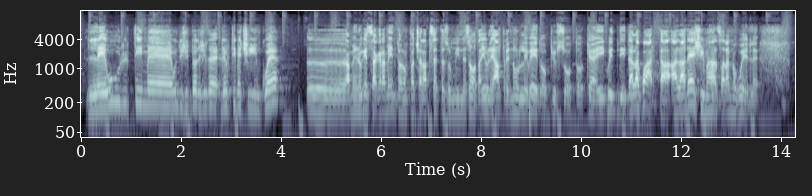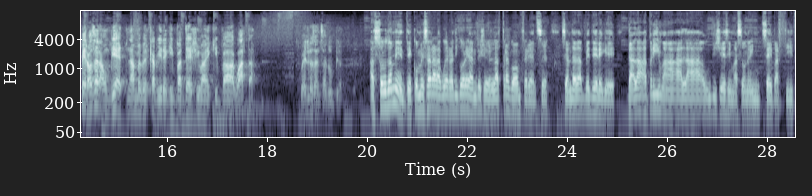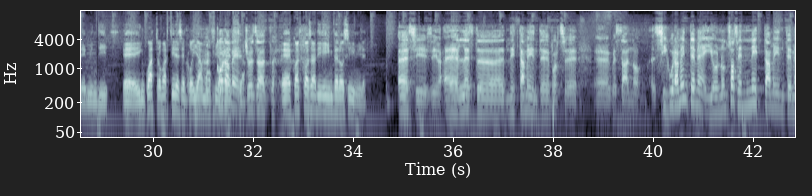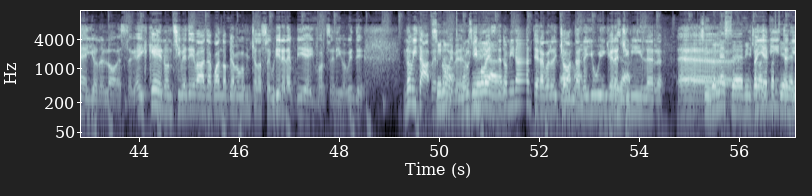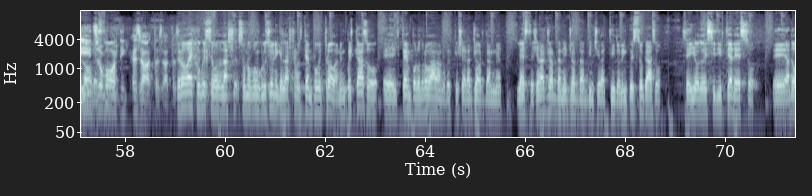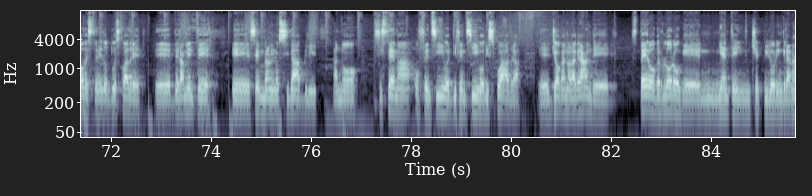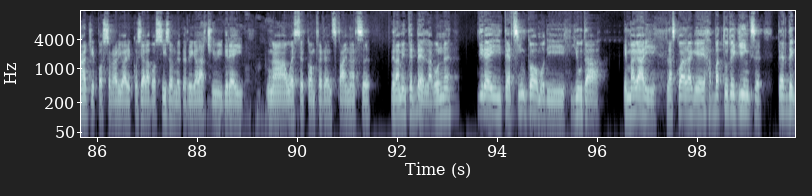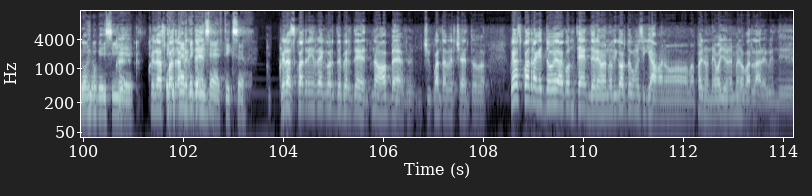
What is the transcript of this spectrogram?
le ultime 11, 12, 3, le ultime 5 Uh, a meno che Sacramento non faccia l'upset sul Minnesota, io le altre non le vedo più sotto, ok? Quindi dalla quarta alla decima saranno quelle, però sarà un Vietnam per capire chi va decima e chi va quarta, quello senza dubbio. Assolutamente, come sarà la guerra di Corea invece nell'altra conference, si è andate a vedere che dalla prima alla undicesima sono in sei partite, quindi eh, in quattro partite se vogliamo ancora peggio, esatto. È qualcosa di inverosimile. Eh sì, sì, eh, l'Est eh, nettamente forse eh, quest'anno sicuramente meglio, non so se nettamente meglio dell'Ovest, il che non si vedeva da quando abbiamo cominciato a seguire l'NBA forse Nico, quindi novità per sì, noi. No, L'ultimo vedeva... est dominante era quello di eh, Jordan, eh, Ewing, esatto. Reggie Miller. Eh, sì, quell'est vinceva le partite di Morning. Esatto, esatto, Però esatto. ecco, queste sono conclusioni che lasciano il tempo che trovano. In quel caso eh, il tempo lo trovavano perché c'era Jordan, l'est c'era Jordan e Jordan vinceva il titolo. In questo caso, se io dovessi dirti adesso, eh, ad ovest vedo due squadre eh, veramente sembrano inossidabili, hanno sistema offensivo e difensivo di squadra, eh, giocano alla grande. Spero per loro che niente inceppi i loro ingranaggi e possano arrivare così alla post season per regalarci, direi, una Western Conference Finals veramente bella con direi terzi incomodi Utah e magari la squadra che ha battuto i Kings perde con OKC que- e, quella squadra e perde perdente. con i Celtics quella squadra in record perdente, no, vabbè, 50%. Quella squadra che doveva contendere, ma non ricordo come si chiamano, ma poi non ne voglio nemmeno parlare, quindi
